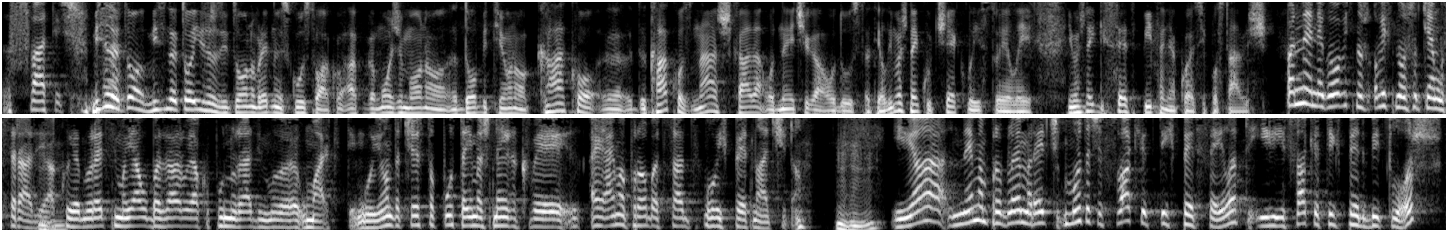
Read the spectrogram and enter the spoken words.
shvatiš. Mislim da. je to, mislim da je to izrazito ono vredno iskustvo ako, ako ga možemo ono dobiti ono kako, e, kako znaš kada od nečega odustati. Jel imaš neku checklistu ili imaš neki set pitanja koje si postaviš? Pa ne, nego ovisno, ovisno o čemu se radi. mm Ako je recimo ja u bazaru jako puno radim e, u marketingu i onda često puta imaš nekakve, aj, ajmo probati sad ovih pet načina. mm I ja nemam problema reći, možda će svaki od tih pet failat i svaki od tih pet biti loš,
